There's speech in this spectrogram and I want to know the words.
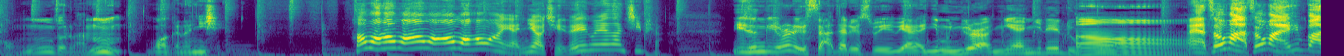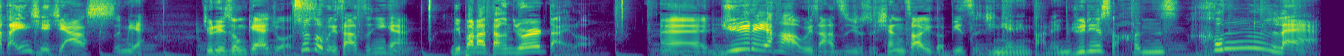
工作了嘛，嗯，我要跟着你去。好嘛，好嘛，好嘛，好嘛，好嘛，哎呀，你要去，等我买张机票。你扔有点类似啥子啊？类似于原来你们女儿撵你的路。哦，哎呀，走嘛，走嘛，你爸带你去见下世面，就那种感觉。所以说，为啥子你看，你把她当女儿带了。哎，女的哈，为啥子就是想找一个比自己年龄大的？女的是很很难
